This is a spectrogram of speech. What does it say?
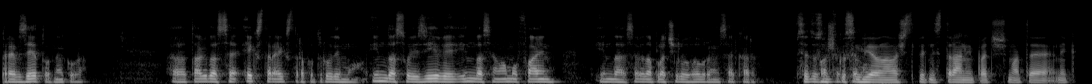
prevzeti od nekoga. E, Tako da se ekstra, ekstra potrudimo in da so izzivi, in da se imamo fajn, in da je seveda plačilo dobro in vse, kar Vse to sem, ko sem gledal na vaši spletni strani, pač imate nek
